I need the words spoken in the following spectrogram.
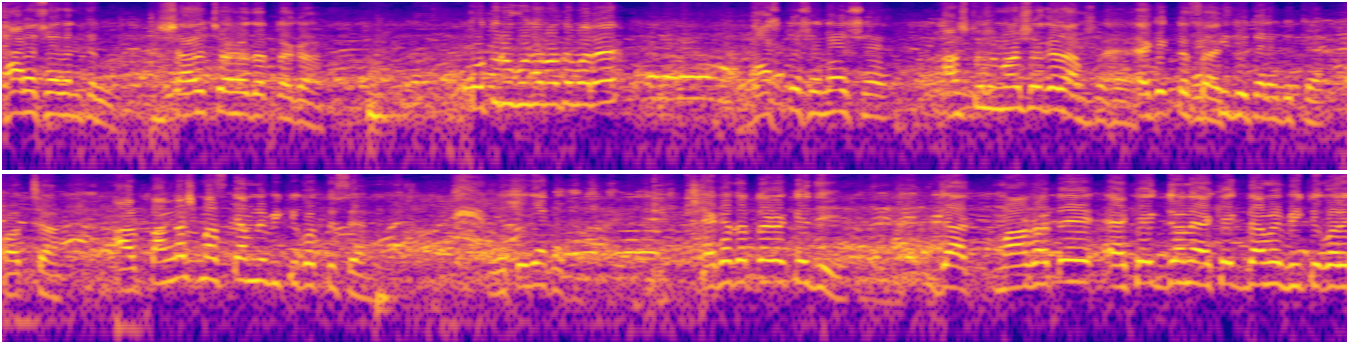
সাড়ে ছয় হাজার তেল সাড়ে ছয় হাজার টাকা। কতটুকু ওজন হতে পারে? আটশোশো নয়শো। আটশোশো নয়শো গ্রাম এক একটা সাইজ আচ্ছা আর পাঙ্গাস মাছ কেমনে বিক্রি করতেছেন? এক হাজার টাকা কেজি। যাক মাঘাটে এক একজন এক এক দামে বিক্রি করে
